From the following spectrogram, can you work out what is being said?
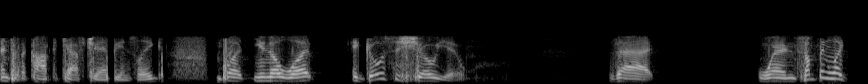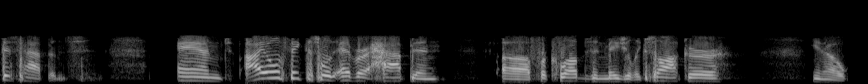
into the CONCACAF Champions League. But you know what? It goes to show you that when something like this happens, and I don't think this will ever happen uh, for clubs in Major League Soccer, you know,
